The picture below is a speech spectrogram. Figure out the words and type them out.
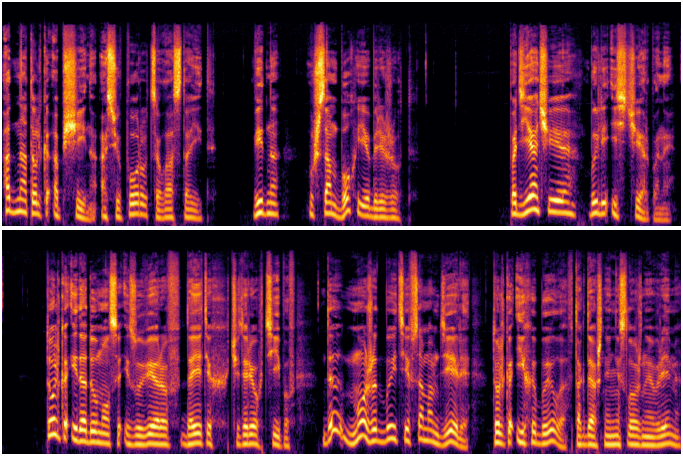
Одна только община, а сю пору цела стоит. Видно, уж сам Бог ее бережет. Подьячие были исчерпаны. Только и додумался изуверов до этих четырех типов, да, может быть, и в самом деле, только их и было в тогдашнее несложное время.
